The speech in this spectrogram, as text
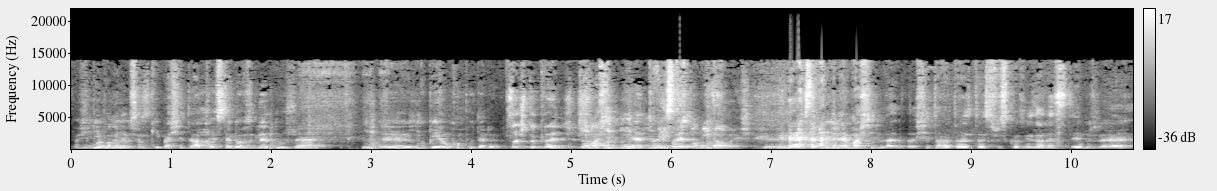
właśnie Nie nie, pominam. samki, właśnie dla, z tego względu, że e, kupiłem komputer... Coś tu kręcisz. To właśnie, nie, to jest listę właśnie... pominąłeś. Wspominałem właśnie, właśnie to, to, jest, to jest wszystko związane z tym, że,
